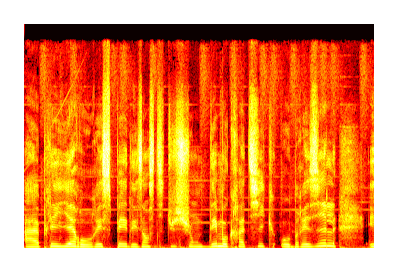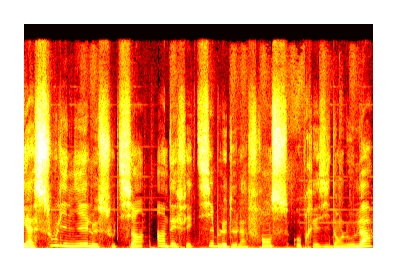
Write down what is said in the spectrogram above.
a appelé hier au respect des institutions démocratiques au Brésil et a souligné le soutien indéfectible de la France au président Lula.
